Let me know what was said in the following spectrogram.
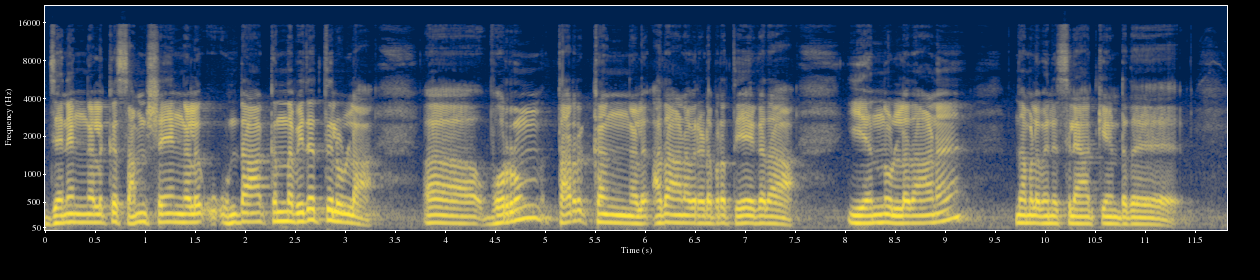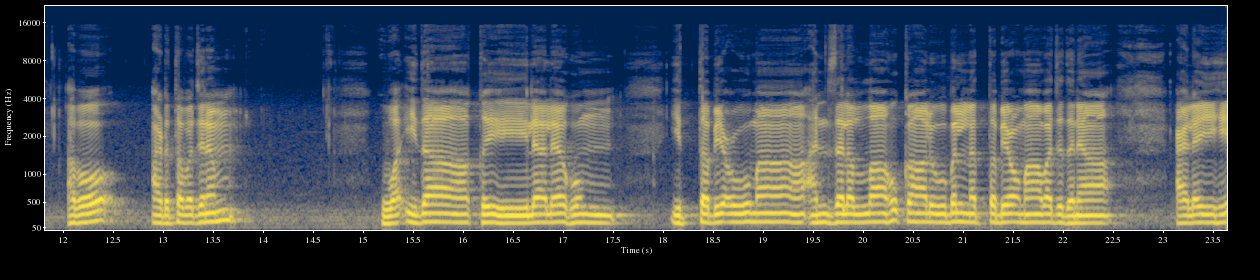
ജനങ്ങൾക്ക് സംശയങ്ങൾ ഉണ്ടാക്കുന്ന വിധത്തിലുള്ള വെറും തർക്കങ്ങൾ അതാണ് അവരുടെ പ്രത്യേകത എന്നുള്ളതാണ് നമ്മൾ മനസ്സിലാക്കേണ്ടത്. അപ്പോൾ അടുത്ത വചനം വ ഇതാ കീലലഹും ഇത്തബിഉമാ അൻസലല്ലാഹു കാലൂബൽ നത്തബിഉമാ വജദന അലൈഹി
